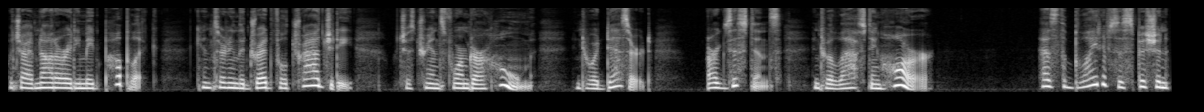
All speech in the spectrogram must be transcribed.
which I have not already made public concerning the dreadful tragedy which has transformed our home into a desert, our existence into a lasting horror? Has the blight of suspicion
